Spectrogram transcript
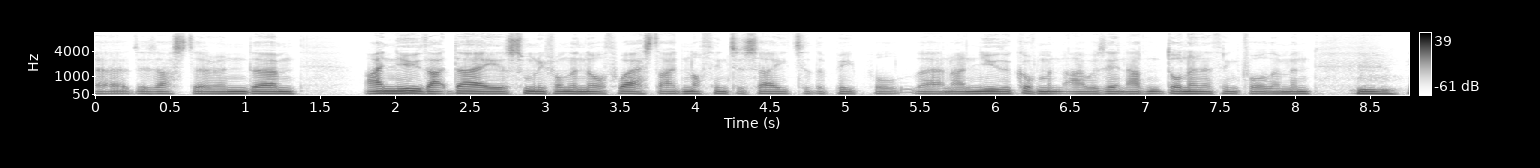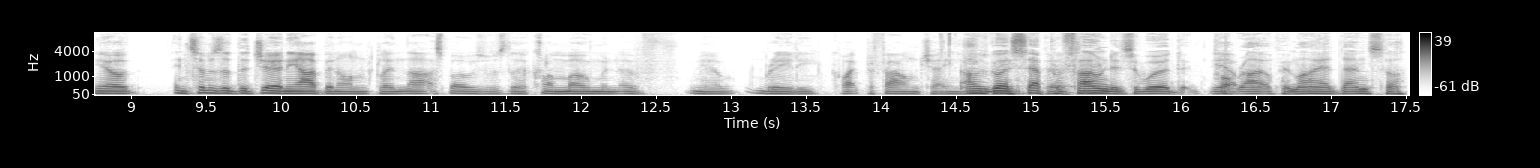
uh, disaster, and um, I knew that day, as somebody from the northwest, I had nothing to say to the people there, and I knew the government I was in hadn't done anything for them, and Mm. you know, in terms of the journey I've been on, Clint, that I suppose was the kind of moment of you know really quite profound change. I was going to say personally. profound is a word that popped right up in my head then. So,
